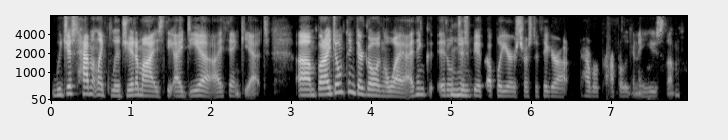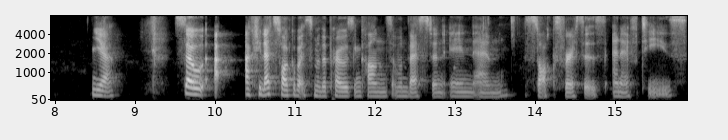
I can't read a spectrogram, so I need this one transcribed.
we just haven't like legitimized the idea i think yet. Um, but i don't think they're going away. I think it'll just be a couple years for us to figure out how we're properly going to use them. Yeah. So a- actually, let's talk about some of the pros and cons of investing in um, stocks versus NFTs.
